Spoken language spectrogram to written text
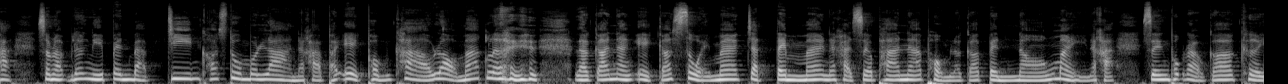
ค่ะสำหรับเรื่องนี้เป็นแบบจีนคอสตูมโบราณนะคะ พระเอกผมขาวหล่อมากเลย แล้วก็นางเอกก็สวยมากจัดเต็มมากนะคะ เสื้อผ้าหน้าผมแล้วก็เป็นน้องใหม่นะคะ ซึ่งพวกเราก็เคย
